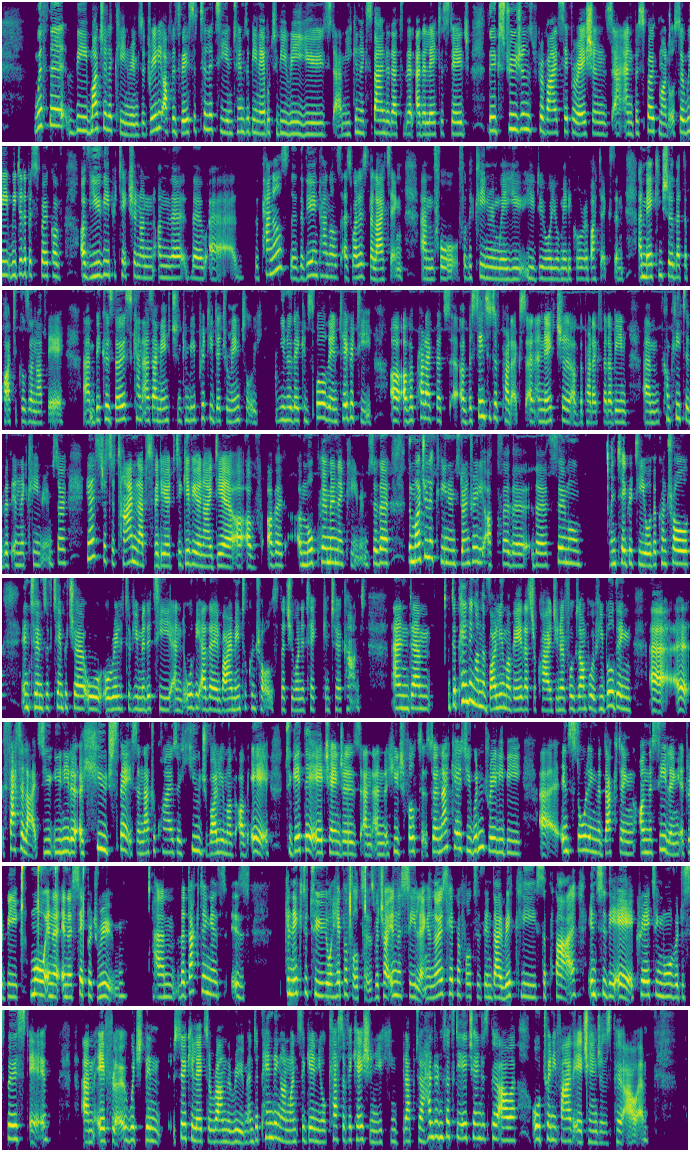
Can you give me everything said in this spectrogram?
With the, the modular clean rooms, it really offers versatility in terms of being able to be reused. Um, you can expand it at, the, at a later stage. The extrusions provide separations and bespoke models. So we, we did a bespoke of, of UV protection on, on the, the, uh, the panels, the, the viewing panels, as well as the lighting um, for, for the clean room where you, you do all your medical robotics and, and making sure that the particles are not there. Um, because those can, as I mentioned, can be pretty detrimental you know they can spoil the integrity uh, of a product that's of the sensitive products and, and nature of the products that are being um, completed within the clean room so here's just a time-lapse video to give you an idea of, of a, a, more permanent clean room. So the the modular clean rooms don't really offer the the thermal integrity or the control in terms of temperature or, or relative humidity and all the other environmental controls that you want to take into account. And um, depending on the volume of air that's required, you know, for example, if you're building uh, uh, satellites, you, you need a, a, huge space and that requires a huge volume of, of air to get the air changes and, and huge filters. So in that case, you wouldn't really be uh, installing the ducting on the ceiling. It would be more in a, in a separate room. Um, the ducting is, is connected to your HEPA filters, which are in the ceiling, and those HEPA filters then directly supply into the air, creating more of a dispersed air um, airflow, which then circulates around the room. And depending on, once again, your classification, you can get up to 150 air changes per hour or 25 air changes per hour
